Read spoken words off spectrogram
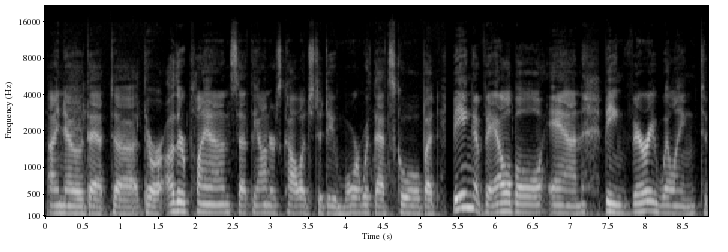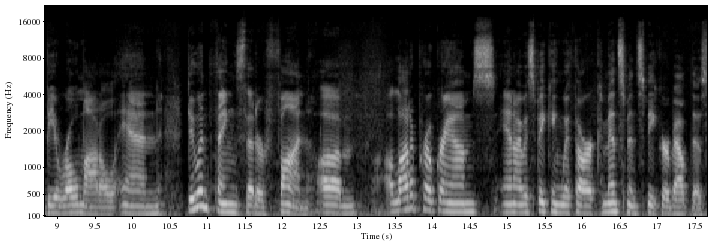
I know that uh, there are other plans at the Honors College to do more with that school, but being available and being very willing to be a role model and doing things that are fun. Um, a lot of programs, and I was speaking with our commencement speaker about this.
